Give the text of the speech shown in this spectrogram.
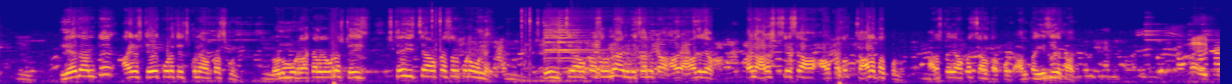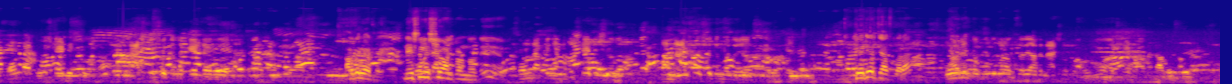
లేదా అంటే ఆయన స్టే కూడా తెచ్చుకునే అవకాశం ఉంది. రెండు మూడు రకాలుగా కూడా స్టే స్టే ఇచ్చే అవకాశాలు కూడా ఉన్నాయి. స్టే ఇచ్చే అవకాశాలు ఉన్నాయి ఆయన విచారణకి హాజరయ్యే కానీ అరెస్ట్ చేసే అవ- అవకాశం చాలా తక్కువ ఉన్నాయి. అరెస్ట్ అయ్యే అవకాశం చాలా తక్కువ అంత ఈజీగా కాదు. ఇప్పుడు phone tapping state issue national issue కింద కేటారు. అర్థం కావట్లేదు. నేషనల్ ఇష్యూ అంటున్నది ఫోన్ ట్యాపింగ్ అనేది స్టేట్ ఇష్యూ దాన్ని నేషనల్ ఇష్యూ కింద చేస్తున్నారు. కేటీఆర్ చేస్తారా? ఏమైనా ఇంతకు ముందు కూడా వస్తుంది అది నేషనల్ ప్రాబ్లమ్ కాదు.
